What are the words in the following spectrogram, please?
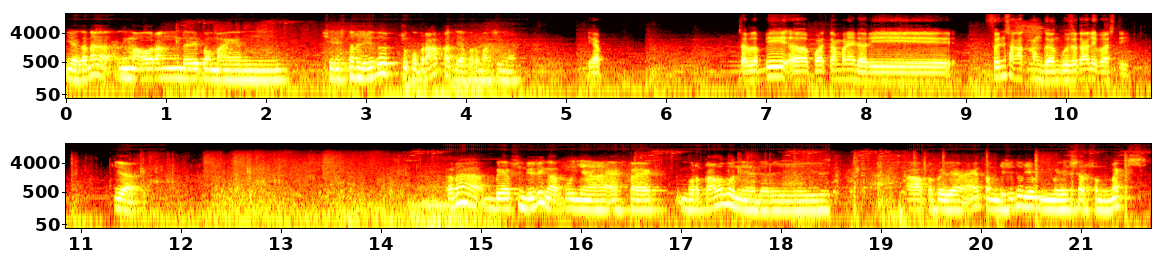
Ya karena lima orang dari pemain Sinister di situ cukup rapat ya formasinya. Yap. Terlebih eh, point company dari Finn sangat mengganggu sekali pasti. Iya. Karena BF sendiri nggak punya efek Mortal Wound ya dari uh, pemilihan item. Di situ dia memilih Servant Max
